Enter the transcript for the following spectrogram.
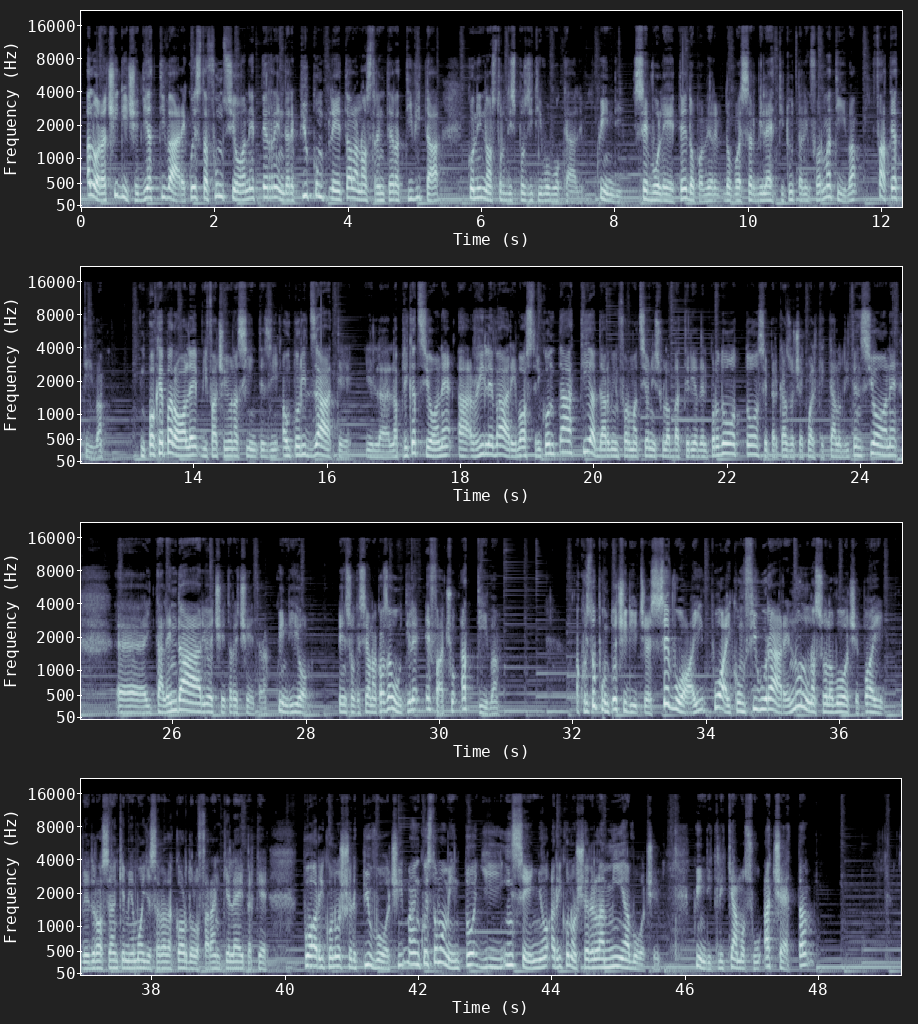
Allora ci dice di attivare questa funzione per rendere più completa la nostra interattività con il nostro dispositivo vocale. Quindi, se volete, dopo, aver, dopo esservi letti tutta l'informativa, fate attiva. In poche parole vi faccio una sintesi, autorizzate il, l'applicazione a rilevare i vostri contatti, a darvi informazioni sulla batteria del prodotto, se per caso c'è qualche calo di tensione, eh, il calendario, eccetera, eccetera. Quindi io penso che sia una cosa utile e faccio attiva. A questo punto ci dice se vuoi puoi configurare non una sola voce, poi vedrò se anche mia moglie sarà d'accordo, lo farà anche lei perché può riconoscere più voci, ma in questo momento gli insegno a riconoscere la mia voce. Quindi clicchiamo su accetta.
